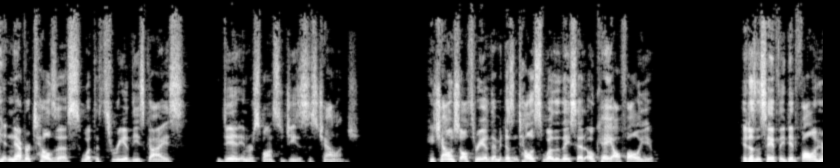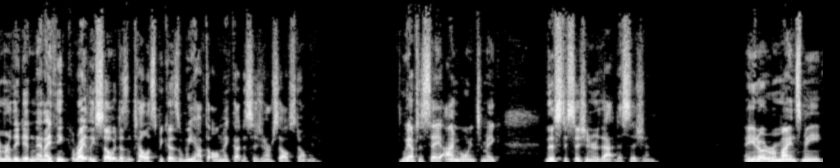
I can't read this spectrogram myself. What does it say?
it never tells us what the three of these guys did in response to Jesus' challenge. He challenged all three of them. It doesn't tell us whether they said, okay, I'll follow you. It doesn't say if they did follow him or they didn't. And I think rightly so, it doesn't tell us because we have to all make that decision ourselves, don't we? We have to say, I'm going to make this decision or that decision. And you know, it reminds me,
